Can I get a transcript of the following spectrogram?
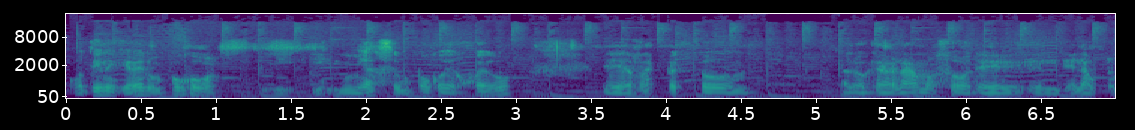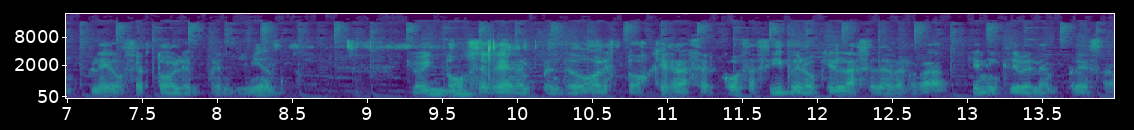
o tiene que ver un poco, y, me hace un poco de juego, eh, respecto a lo que hablábamos sobre el, el autoempleo, ¿cierto? el emprendimiento que hoy todos se creen emprendedores, todos quieren hacer cosas, sí, pero ¿quién la hace de verdad? ¿Quién inscribe la empresa?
